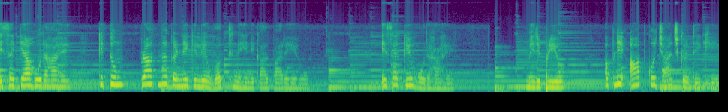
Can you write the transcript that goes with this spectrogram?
ऐसा क्या हो रहा है कि तुम प्रार्थना करने के लिए वक्त नहीं निकाल पा रहे हो? ऐसा क्यों हो रहा है? मेरे प्रियो अपने आप को जाँच कर देखिए।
